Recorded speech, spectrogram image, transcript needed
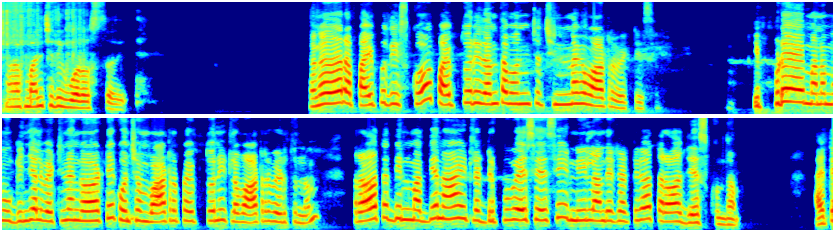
మనకు మంచి దిగుబడి వస్తుంది. గంగాధర పైపు తీసుకో. పైపుతో ఇదంతా మంచి చిన్నగా వాటర్ పెట్టేసి ఇప్పుడే మనము గింజలు పెట్టినాం కాబట్టి కొంచెం వాటర్ పైపుతో ఇట్లా వాటర్ పెడుతున్నాం. తర్వాత దీని మధ్యన ఇట్లా డ్రిప్ వేసేసి నీళ్ళు అందేటట్టుగా తర్వాత చేసుకుందాం. అయితే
